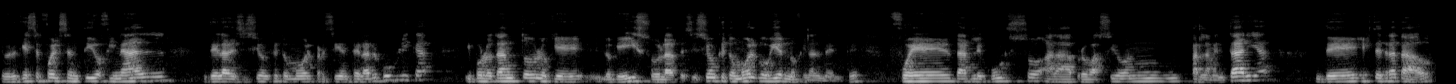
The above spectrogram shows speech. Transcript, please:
Yo creo que ese fue el sentido final de la decisión que tomó el presidente de la República y por lo tanto lo que, lo que hizo, la decisión que tomó el gobierno finalmente, fue darle curso a la aprobación parlamentaria de este tratado,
